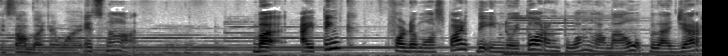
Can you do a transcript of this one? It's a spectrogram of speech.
it's not black and white It's not. Mhm. But I think for the most part di Indo itu orang tua nggak mau belajar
